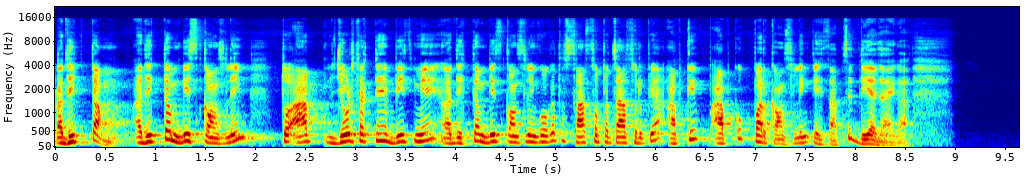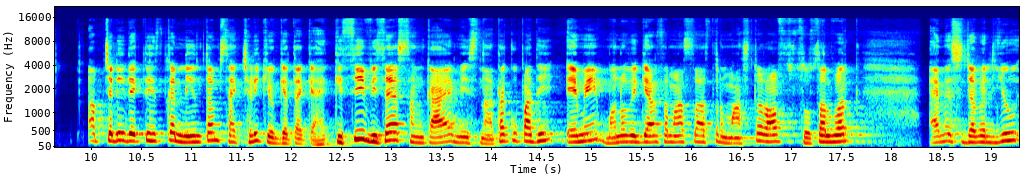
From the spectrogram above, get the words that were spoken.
अधिकतम अधिकतम बीस काउंसलिंग तो आप जोड़ सकते हैं बीस में अधिकतम बीस काउंसलिंग होगा तो सात सौ पचास आपके, आपको पर काउंसलिंग के हिसाब से दिया जाएगा। अब चलिए देखते हैं इसका न्यूनतम शैक्षणिक योग्यता क्या है। किसी विषय संकाय में स्नातक उपाधि एम ए मनोविज्ञान, समाजशास्त्र master of social work M S W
